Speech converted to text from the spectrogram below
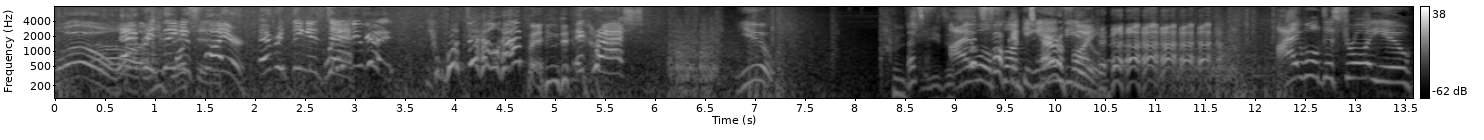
Whoa. Oh, Everything you is bitches. fire. Everything is What death. did you guys? What the hell happened? It crashed. You. That's I That's will fucking fucking terrifying. end you. I will destroy you.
